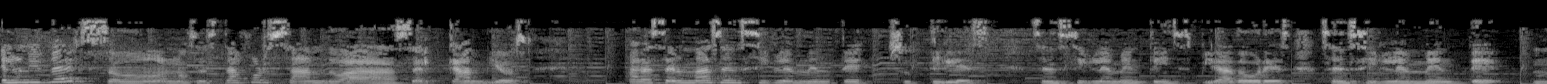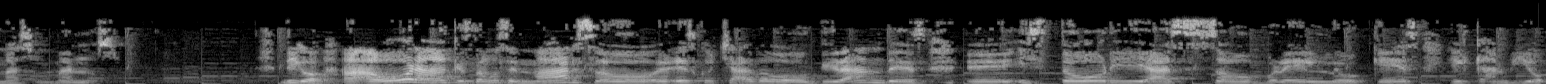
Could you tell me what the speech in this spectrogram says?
El universo nos está forzando a hacer cambios para ser más sensiblemente sutiles, sensiblemente inspiradores, sensiblemente más humanos. Digo, ahora que estamos en marzo, he escuchado grandes eh, historias sobre lo que es el cambio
